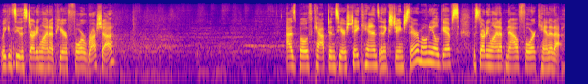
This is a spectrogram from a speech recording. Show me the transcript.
We can see the starting lineup here for Russia. As both captains here shake hands and exchange ceremonial gifts, the starting lineup now for Canada.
